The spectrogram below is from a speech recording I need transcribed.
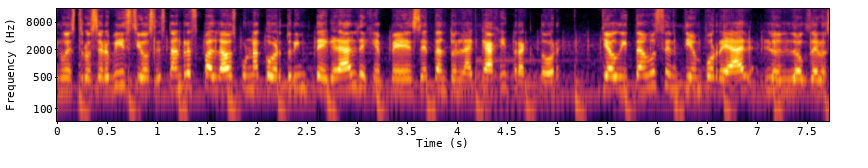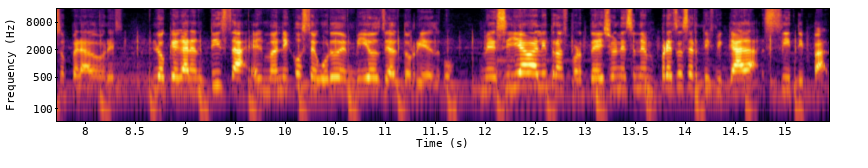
Nuestros servicios están respaldados por una cobertura integral de GPS tanto en la caja y tractor y auditamos en tiempo real los logs de los operadores, lo que garantiza el manejo seguro de envíos de alto riesgo. Mesilla Valley Transportation es una empresa certificada CityPad.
